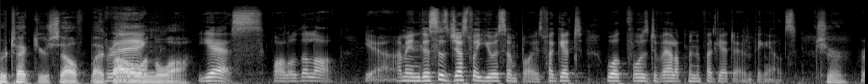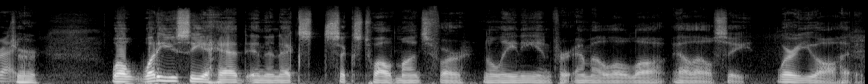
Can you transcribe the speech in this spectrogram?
protect yourself by Correct. following the law. Yes, follow the law. Yeah, I mean, this is just for U.S. employees. Forget workforce development, forget anything else. Sure. Right. Sure. Well, what do you see ahead in the next six, 12 months for Nalini and for MLO Law LLC? Where are you all headed?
